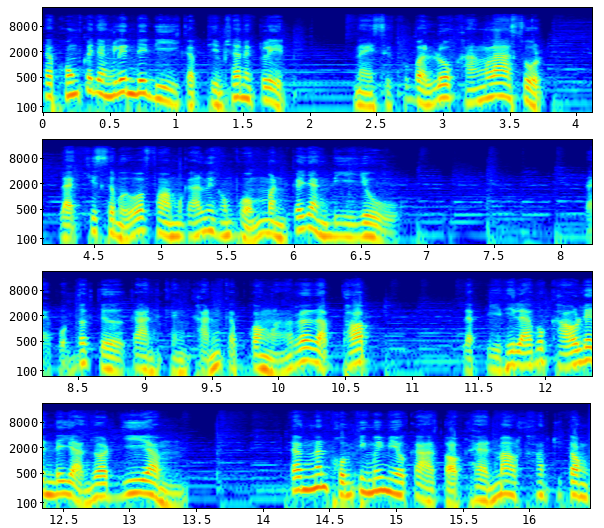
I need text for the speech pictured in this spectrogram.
แต่ผมก็ยังเล่นได้ดีกับทีมชาติอังกฤษ ในศึกฟุตบอลโลกครั้งล่าสุด และคิดเสมอว่าฟอร์มการเล่นของผมมันก็ยังดีอยู่ แต่ผมต้องเจอการแข่งขันกับกองหลังระดับท็อป และปีที่แล้วพวกเขาเล่นได้อย่างยอดเยี่ยม ดังนั้นผมจึงไม่มีโอกาสตอบแทนมากเท่าที่ต้อง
